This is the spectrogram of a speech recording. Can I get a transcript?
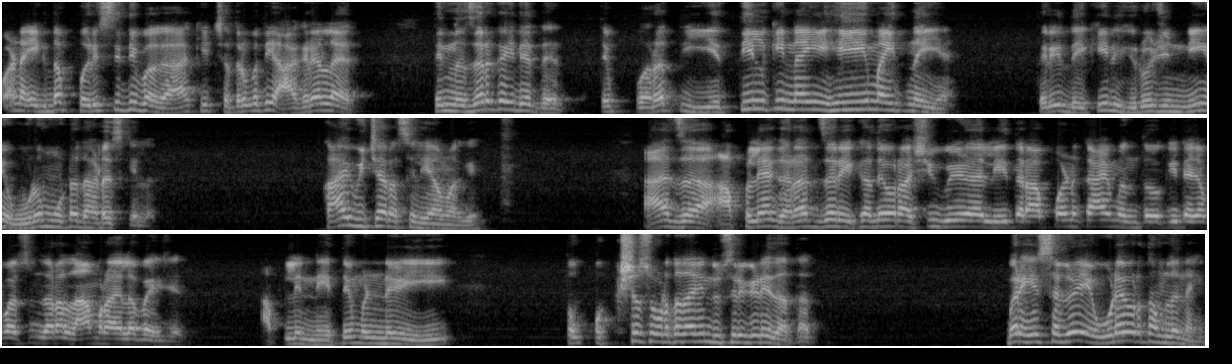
पण एकदा परिस्थिती बघा की छत्रपती आग्र्याला आहेत. ते नजर काही देत आहेत ते परत येतील की नाही हेही माहीत नाही आहे तरी देखील हिरोजींनी एवढं मोठं धाडस केलं. काय विचार असेल यामागे? आज आपल्या घरात जर एखाद्यावर अशी वेळ आली तर आपण काय म्हणतो की त्याच्यापासून जरा लांब राहायला पाहिजे? आपले नेते मंडळी तो पक्ष सोडतात आणि दुसरीकडे जातात. बरं हे सगळं एवढ्यावर थांबलं नाही.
